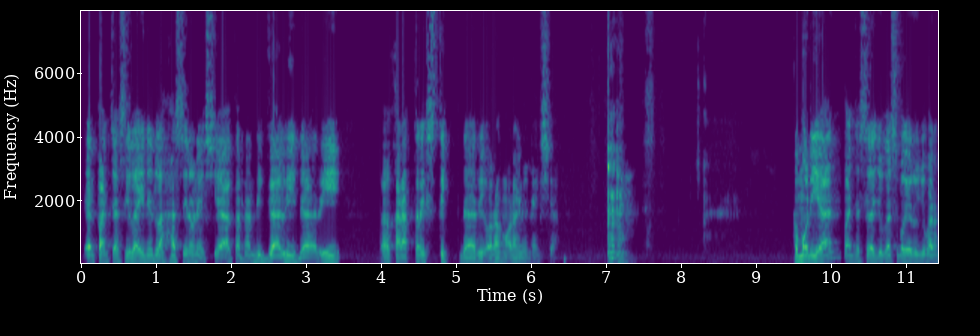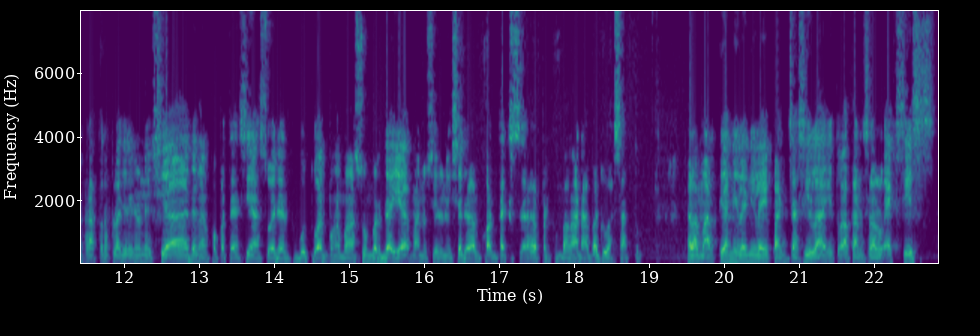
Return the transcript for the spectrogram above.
Dan Pancasila ini adalah khas Indonesia karena digali dari uh, karakteristik dari orang-orang Indonesia. Kemudian, Pancasila juga sebagai rujukan karakter pelajar Indonesia dengan kompetensi yang sesuai dengan kebutuhan pengembangan sumber daya manusia Indonesia dalam konteks uh, perkembangan abad 21. Dalam artian nilai-nilai Pancasila itu akan selalu eksis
